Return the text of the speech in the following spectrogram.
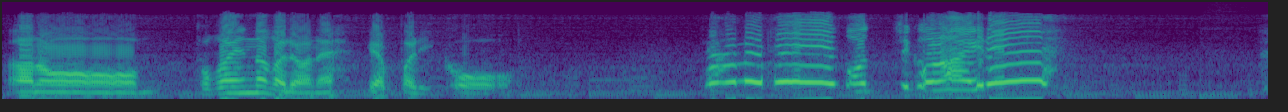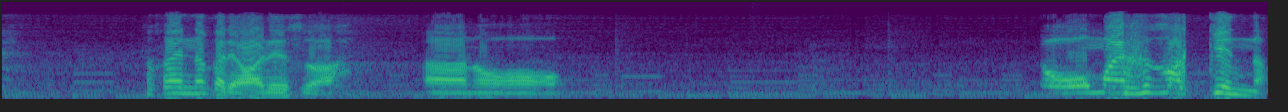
あのー、都会の中ではね、やっぱりこう、こっち来ないで。都会の中ではあれですわ。あのー、お前ふざけんな。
